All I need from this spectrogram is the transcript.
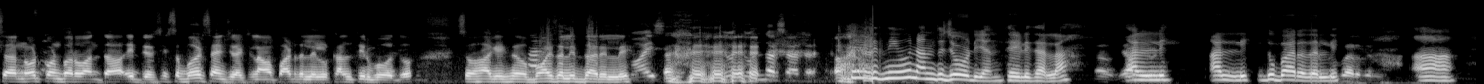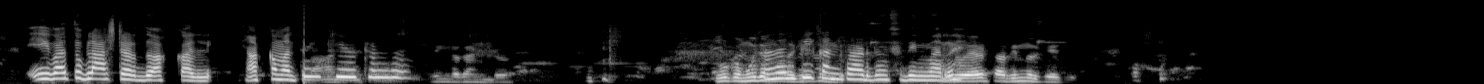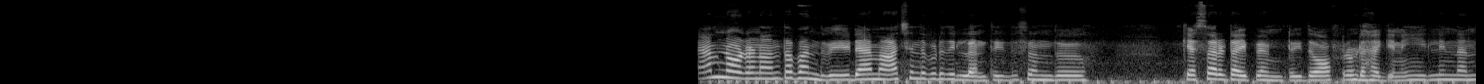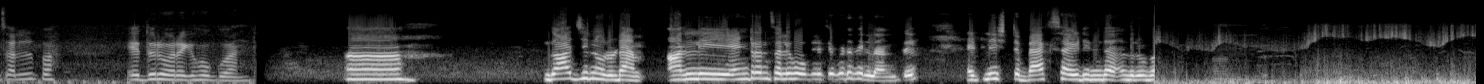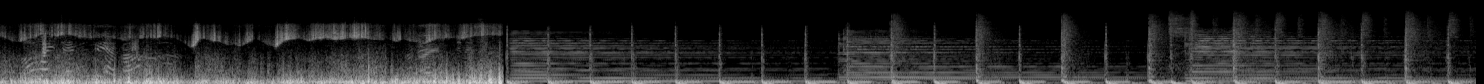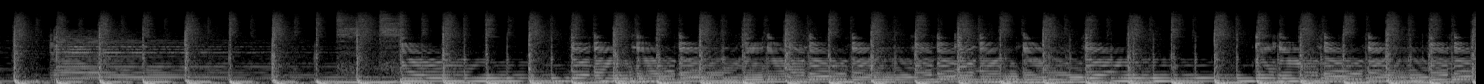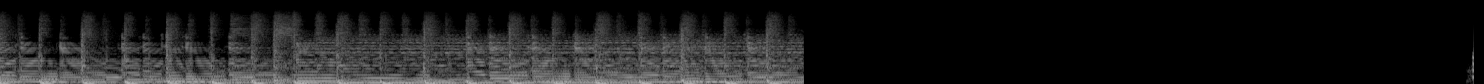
ಸಹ ನೋಡ್ಕೊಂಡು ಬರುವಂತ ಇದು ಇಟ್ಸ್ ಬರ್ಡ್ ಸ್ಯಾಂಚುರಿ ಆಕ್ಚುಲಿ ನಾವು ಪಾಠದಲ್ಲಿ ಎಲ್ಲ ಕಲ್ತಿರ್ಬೋದು. ಸೊ ಹಾಗೆ ಬಾಯ್ಸ್ ಅಲ್ಲಿ ಇದ್ದಾರೆ ಇಲ್ಲಿ. ಬಾಯ್ಸ್ ಇವತ್ತು ಒಂದು ವರ್ಷ ಆದ ಅಂತ ಹೇಳಿದ್ ನೀವು ನಂದು ಜೋಡಿ ಅಂತ ಹೇಳಿದಲ್ಲ? ಅಲ್ಲಿ ಅಲ್ಲಿ ದುಬಾರದಲ್ಲಿ. ಆ ಇವತ್ತು ಬ್ಲಾಸ್ಟರ್ದು ಅಕ್ಕ ಅಲ್ಲಿ. ಅಕ್ಕ ಮತ್ತೆ ಪೀಕ್ ಪಾಡ್ದು ಸುದಿನ್ ಮರ್ರೆ. ಎರಡ್ ಸಾವಿರದ ಇನ್ನೂರು ಕೆಜಿ. ಡ್ಯಾಮ್ ನೋಡೋಣ ಅಂತ ಬಂದ್ವಿ. ಡ್ಯಾಮ್ ಆಚೆಂದ ಬಿಡುದಿಲ್ಲ ಅಂತ ಇದು ಒಂದು ಕೆಸರು ಟೈಪ್ ಉಂಟು. ಇದು ಆಫ್ ರೋಡ್ ಹಾಗೇನೆ. ಇಲ್ಲಿಂದ ಒಂದು ಸ್ವಲ್ಪ ಎದುರುವರೆಗೆ ಹೋಗುವ ಅಂತ. ಗಾಜಿನೂರು ಡ್ಯಾಮ್ ಅಲ್ಲಿ ಎಂಟ್ರೆನ್ಸ್ ಅಲ್ಲಿ ಹೋಗ್ಲಿಕ್ಕೆ ಬಿಡುದಿಲ್ಲ ಅಂತೆ ಅಟ್ ಲೀಸ್ಟ್ ಬ್ಯಾಕ್ ಸೈಡ್ ಇಂದ ಅದ್ರ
